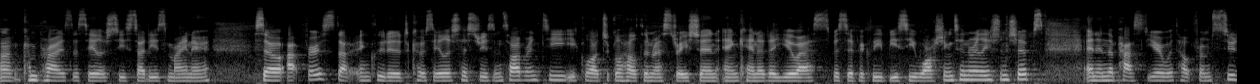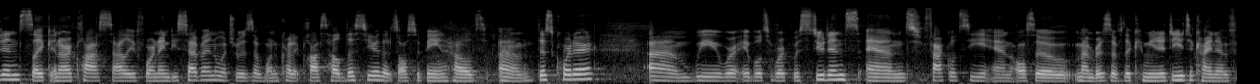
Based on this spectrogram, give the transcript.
uh, comprise the Salish Sea Studies minor. So at first, that included Coast Salish Histories and Sovereignty, Ecological Health and Restoration, and Canada-U.S., specifically BC-Washington relationships. And in the past year, with help from students, like in our class Sally 497, which was a one-credit class held this year that's also being held um, this quarter, um, we were able to work with students and faculty and also members of the community to kind of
